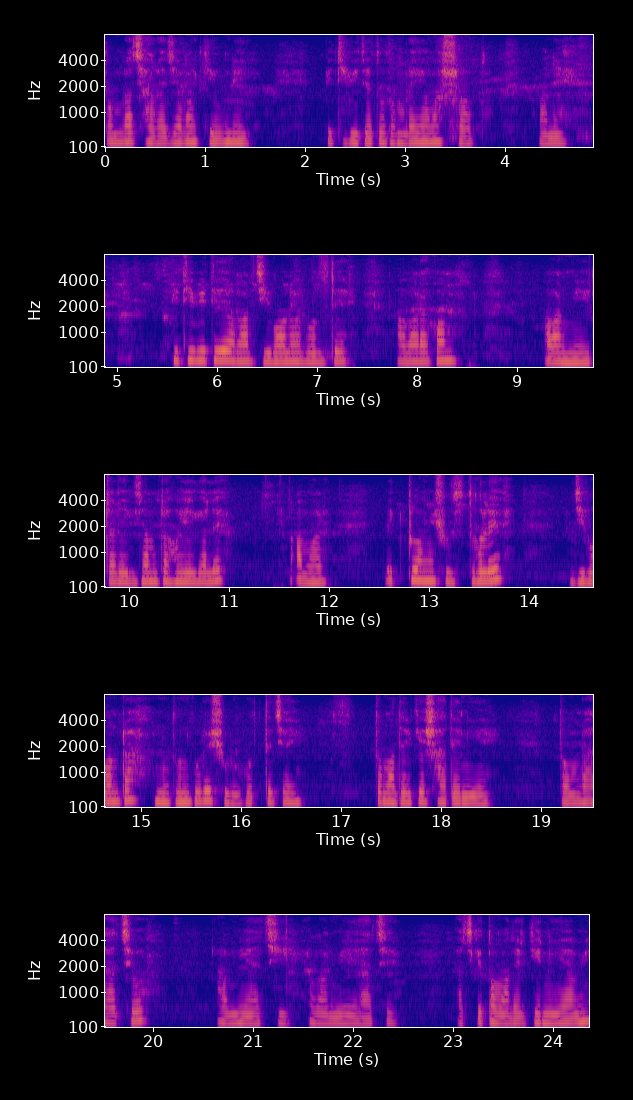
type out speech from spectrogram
তোমরা ছাড়া যে আমার কেউ নেই। পৃথিবীতে তো তোমরাই আমার সব। মানে পৃথিবীতে আমার জীবনে বলতে আমার এখন আমার মেয়েটার এক্সামটা হয়ে গেলে আমার একটু আমি সুস্থ হলে জীবনটা নতুন করে শুরু করতে চাই। তোমাদেরকে সাথে নিয়ে। তোমরা আছো, আমি আছি, আমার মেয়ে আছে। আজকে তোমাদেরকে নিয়ে আমি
